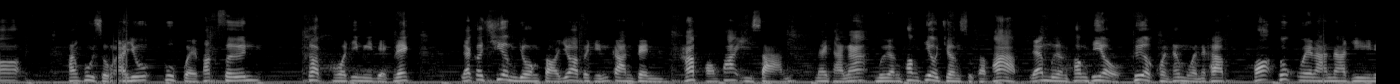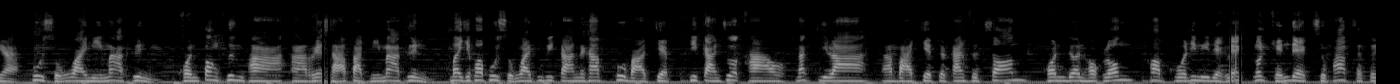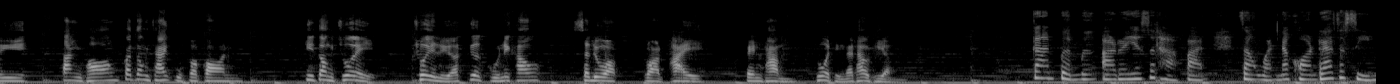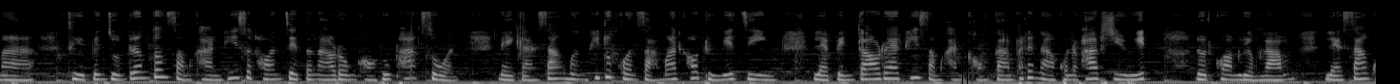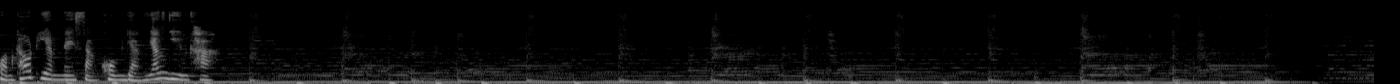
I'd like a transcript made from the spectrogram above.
ทั้งผู้สูงอายุผู้ป่วยพักฟื้น ครอบครัวที่มีเด็กเล็ก และก็เชื่อมโยงต่อยอดไปถึงการเป็นฮับของภาคอีสาน ในฐานะเมืองท่องเที่ยวเชิงสุขภาพ และเมืองท่องเที่ยวเพื่อคนทั้งมวลนะครับ เพราะทุกเวลานาทีเนี่ยผู้สูงวัยมีมากขึ้น คนต้องพึ่งพาอารยสาปัตย์มีมากขึ้น ไม่เฉพาะผู้สูงวัยผู้พิการนะครับ ผู้บาดเจ็บพิการชั่วคราว นักกีฬาบาดเจ็บจากการฝึกซ้อม คนเดินหกล้ม ครอบครัวที่มีเด็กเล็กรถเข็นเด็กสุภาพสตรี ตั้งท้องก็ต้องใช้อุปกรณ์ ที่ต้องช่วยช่วยเหลือเกื้อกูลให้เขาสะดวก ปลอดภัยเป็นธรรมทั่วถึงและเท่าเทียม การเปิดเมืองอารยสถาปัตย์จังหวัดนครราชสีมา ถือเป็นจุดเริ่มต้นสำคัญที่สะท้อนเจตนารมณ์ของทุกภาคส่วน ในการสร้างเมืองที่ทุกคนสามารถเข้าถึงได้จริง และเป็นก้าวแรกที่สำคัญของการพัฒนาคุณภาพชีวิต ลดความเหลื่อมล้ำและสร้างความเท่าเทียมในสังคมอย่างยั่งยืนค่ะ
